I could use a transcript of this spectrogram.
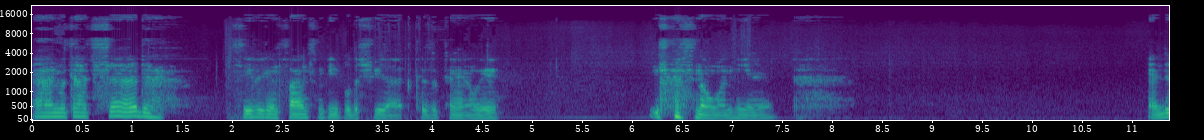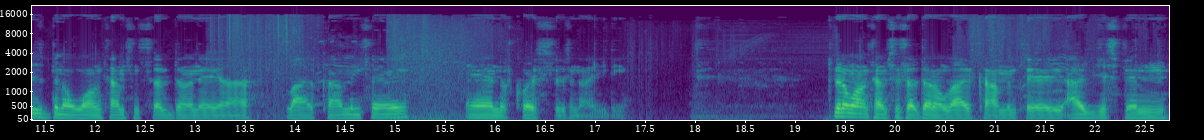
And with that said, see if we can find some people to shoot at, because apparently there's no one here. And it has been a long time since I've done a uh, live commentary, and of course there's an IED. It's been a long time since I've done a live commentary. I've just been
